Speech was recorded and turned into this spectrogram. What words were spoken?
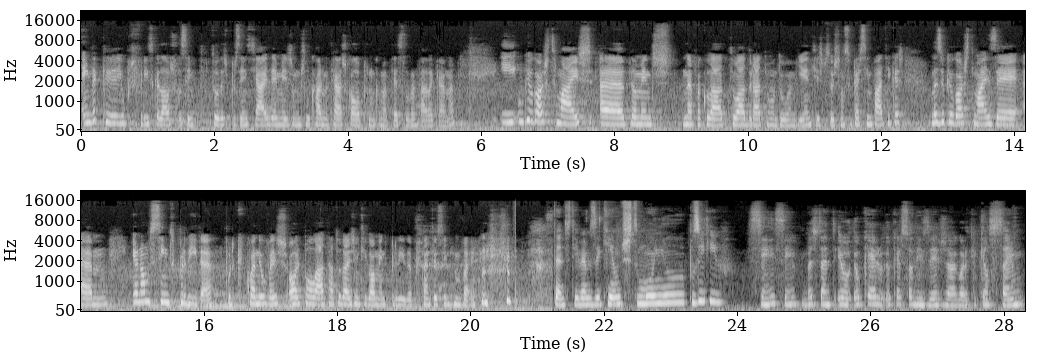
ainda que eu preferisse que as aulas fossem todas presenciais, é mesmo deslocar-me até à escola porque nunca me apetece levantar da cama. E o que eu gosto mais, ah, pelo menos na faculdade, estou a adorar todo o ambiente e as pessoas são super simpáticas, mas o que eu gosto mais é. ahm, eu não me sinto perdida, porque quando eu vejo, olho para lá, está toda a gente igualmente perdida, portanto eu sinto-me bem. Portanto, tivemos aqui um testemunho positivo. Sim, sim, bastante. Eu, eu, quero, eu quero só dizer já agora que aquele SEM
